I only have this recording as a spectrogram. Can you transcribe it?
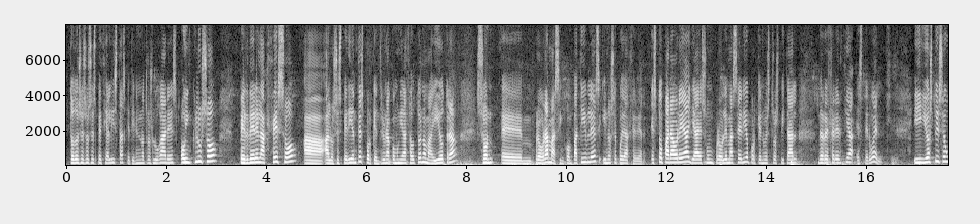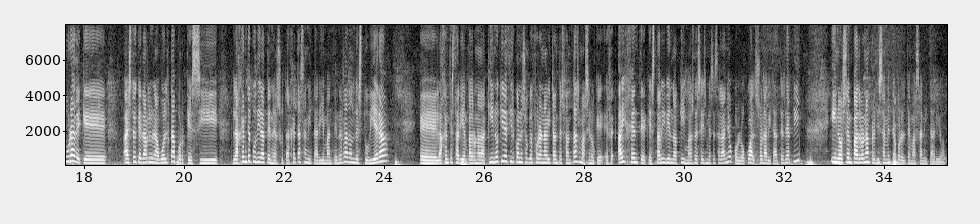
todos esos especialistas que tienen en otros lugares, o incluso perder el acceso a, a los expedientes, porque entre una comunidad autónoma y otra son eh, programas incompatibles y no se puede acceder. Esto para Orea ya es un problema serio porque nuestro hospital de referencia es Teruel. Y yo estoy segura de que a esto hay que darle una vuelta porque si la gente pudiera tener su tarjeta sanitaria y mantenerla donde estuviera, eh, la gente estaría empadronada aquí. No quiere decir con eso que fueran habitantes fantasmas, sino que hay gente que está viviendo aquí más de seis meses al año, con lo cual son habitantes de aquí y no se empadronan precisamente por el tema sanitario.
